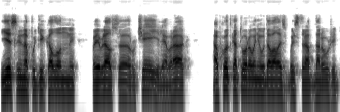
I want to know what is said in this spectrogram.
Если на пути колонны появлялся ручей или овраг, обход которого не удавалось быстро обнаружить,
